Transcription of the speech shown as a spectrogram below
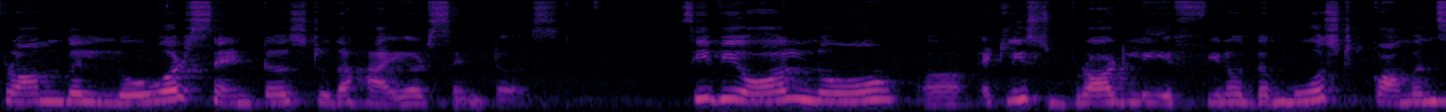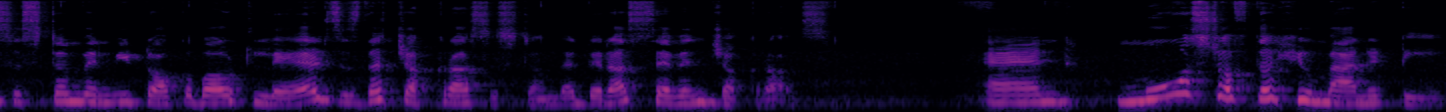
from the lower centers to the higher centers. See, we all know, uh, at least broadly, if you know, the most common system when we talk about layers is the chakra system, that there are seven chakras. And most of the humanity,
